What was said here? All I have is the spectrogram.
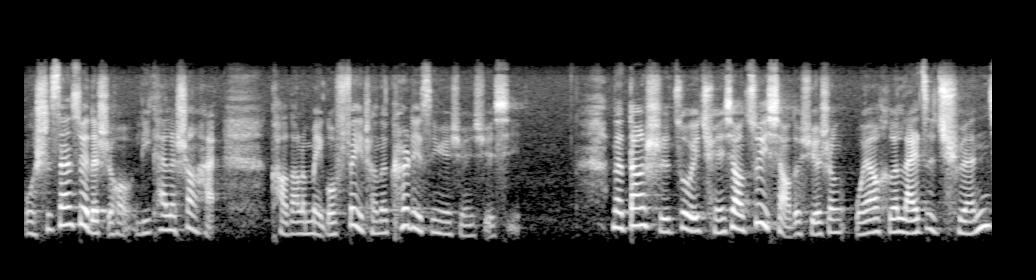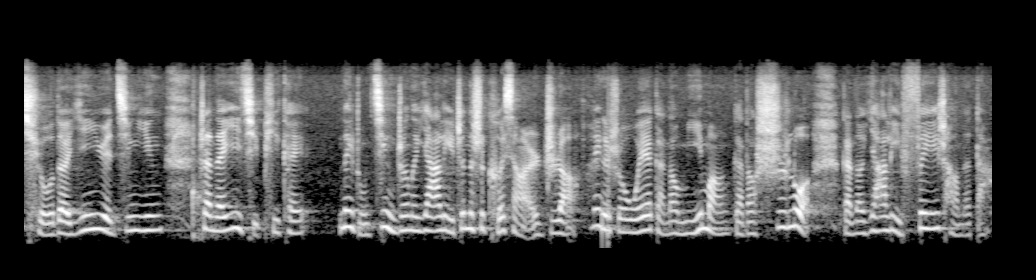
我十三岁的时候离开了上海，考到了美国费城的 Curtis 音乐学院学习。那当时作为全校最小的学生，我要和来自全球的音乐精英站在一起 PK。那种竞争的压力真的是可想而知啊！那个时候我也感到迷茫，感到失落，感到压力非常的大。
